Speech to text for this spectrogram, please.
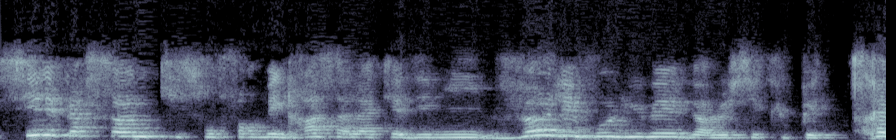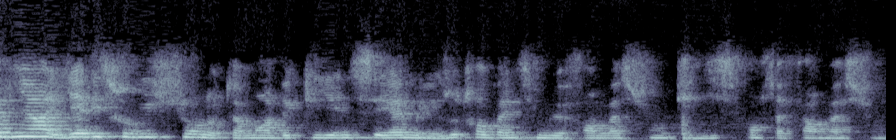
si les personnes qui sont formées grâce à l'académie veulent évoluer vers le CQP, très bien, il y a des solutions, notamment avec l'INCM et les autres organismes de formation qui dispensent la formation,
